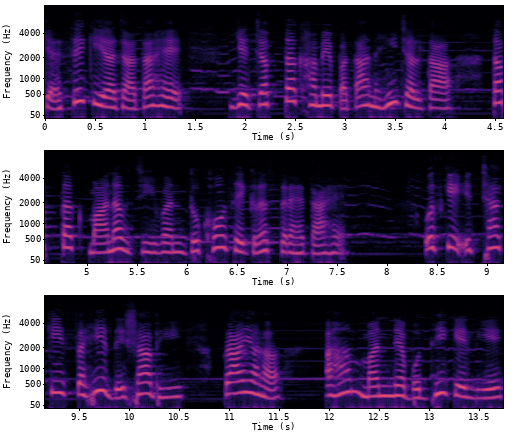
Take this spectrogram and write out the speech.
कैसे किया जाता है? ये जब तक हमें पता नहीं चलता, तब तक मानव जीवन दुखों से ग्रस्त रहता है। उसकी इच्छा की सही दिशा भी प्रायः अहम मन्य बुद्धि के लिए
